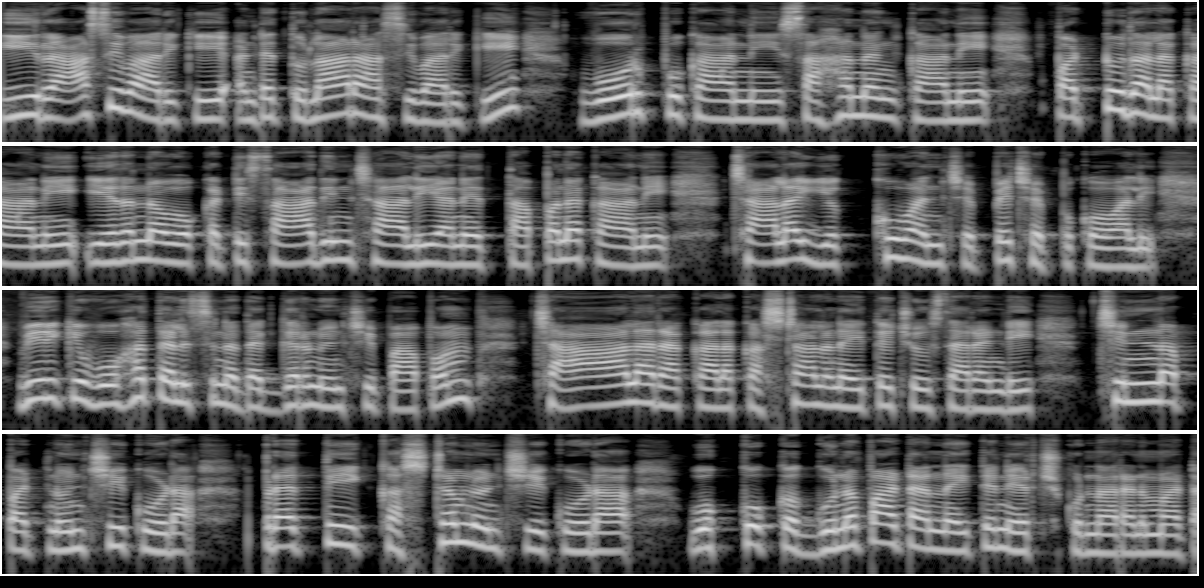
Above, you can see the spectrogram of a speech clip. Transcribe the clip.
ఈ రాశి వారికి అంటే తులారాశి వారికి ఓర్పు కానీ సహనం కానీ పట్టుదల కానీ ఏదన్నా ఒకటి సాధించాలి అనే తపన కానీ చాలా ఎక్కువ అని చెప్పే చెప్పుకోవాలి. వీరికి ఊహ తెలిసిన దగ్గర నుంచి పాపం చాలా రకాల కష్టాలను అయితే చూశారండి. చిన్నప్పటి నుంచి కూడా ప్రతి కష్టం నుంచి కూడా ఒక్కొక్క గుణపాఠాన్ని అయితే నేర్చుకున్నారనమాట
